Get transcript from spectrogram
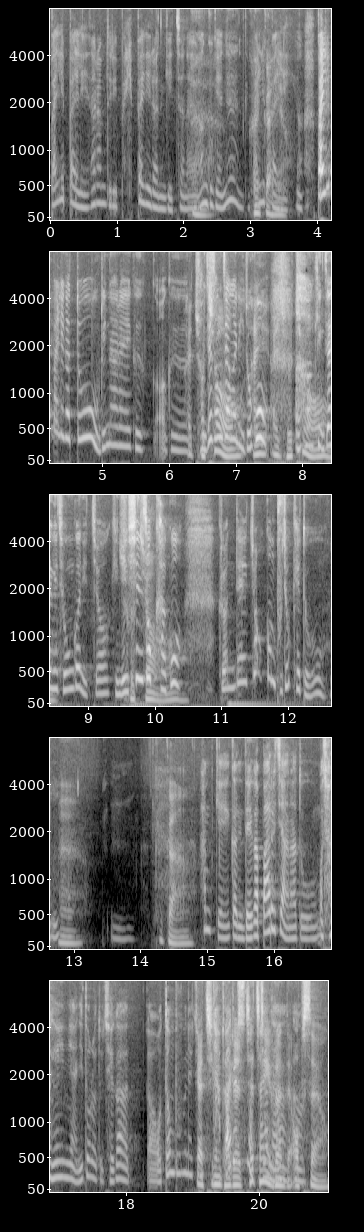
빨리빨리 사람들이 빨리빨리라는 게 있잖아요. 네. 한국에는 그 빨리빨리. 어, 빨리빨리가 또 우리나라의 그, 어, 그 아니, 경제. 성장을 이루고 아니, 아니. 어, 굉장히 좋은 건 있죠. 굉장히 좋죠. 신속하고 그런데 조금 부족해도 음, 네. 음, 그러니까 함께. 그러니까 내가 빠르지 않아도 뭐 장애인이 아니더라도 제가 어, 어떤 부분에 좀 그러니까 지금 다 다들 수는 채창이. 그런데 어. 없어요.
